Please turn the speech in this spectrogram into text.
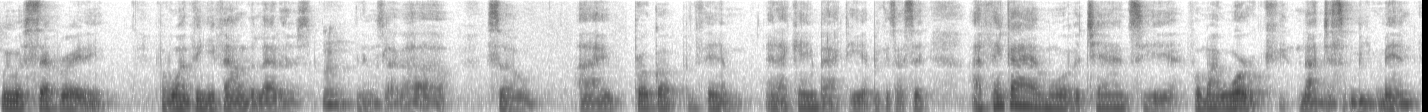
We were separating. For one thing, he found the letters, mm. and it was like, oh. So I broke up with him, and I came back here because I said, I think I have more of a chance here for my work, not just to meet men,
